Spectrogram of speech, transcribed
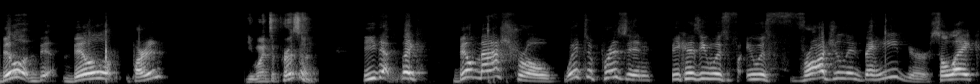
Bill, Bill, pardon? He went to prison. He like Bill Mastro went to prison because he was it was fraudulent behavior. So like,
